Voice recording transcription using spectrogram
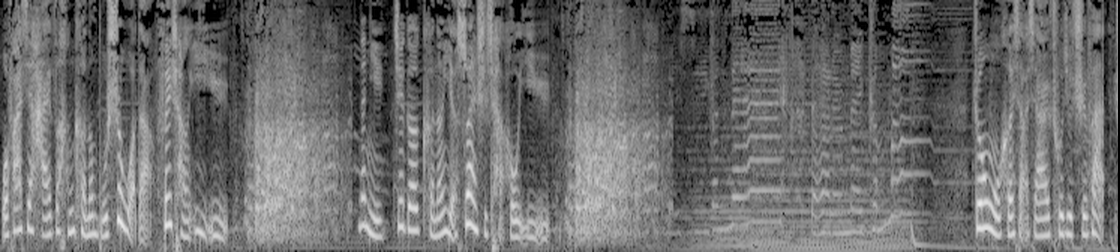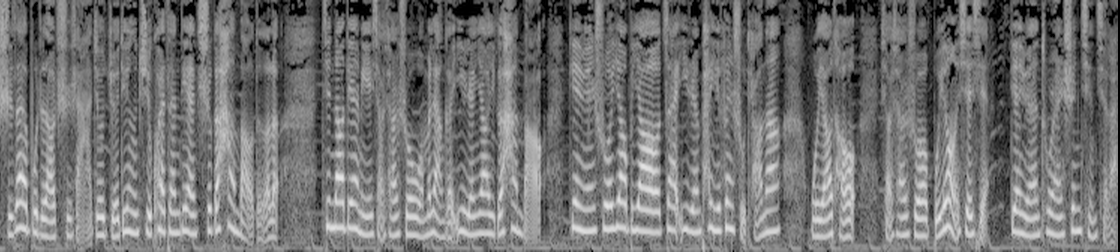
我发现孩子很可能不是我的，非常抑郁。那你这个可能也算是产后抑郁。中午和小仙儿出去吃饭，实在不知道吃啥，就决定去快餐店吃个汉堡得了。进到店里，小仙儿说：“我们两个一人要一个汉堡。”店员说：“要不要再一人配一份薯条呢？”我摇头。小仙儿说：“不用，谢谢。”店员突然深情起来，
